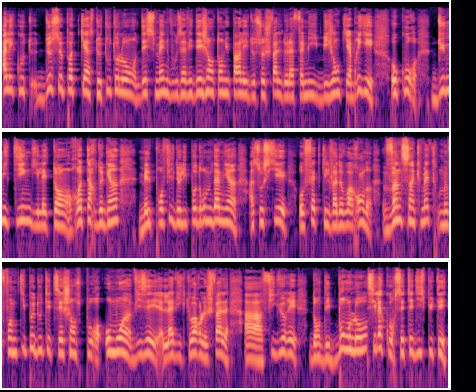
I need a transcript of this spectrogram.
à l'écoute de ce podcast tout au long des semaines, vous avez déjà entendu parler de ce cheval de la famille Bijon qui a brillé au cours du meeting. Il est en retard de gain, mais le profil de l'hippodrome d'Amiens, associé au fait qu'il va devoir rendre 25 mètres, me font un petit peu douter de ses chances pour au moins viser la victoire. Le cheval a figuré dans des bons lots. Si la course était disputée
